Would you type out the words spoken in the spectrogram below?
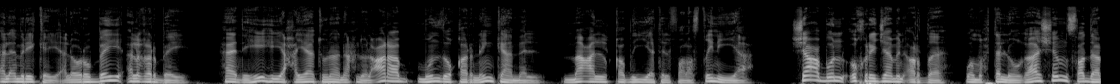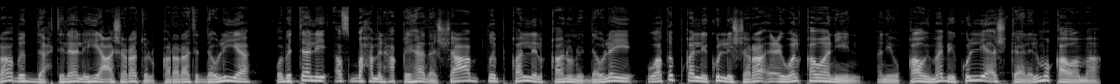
الأمريكي الأوروبي الغربي هذه هي حياتنا نحن العرب منذ قرن كامل مع القضية الفلسطينية. شعب أخرج من أرضه ومحتل غاشم صدر ضد احتلاله عشرات القرارات الدولية وبالتالي أصبح من حق هذا الشعب طبقا للقانون الدولي وطبقا لكل الشرائع والقوانين أن يقاوم بكل أشكال المقاومة.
